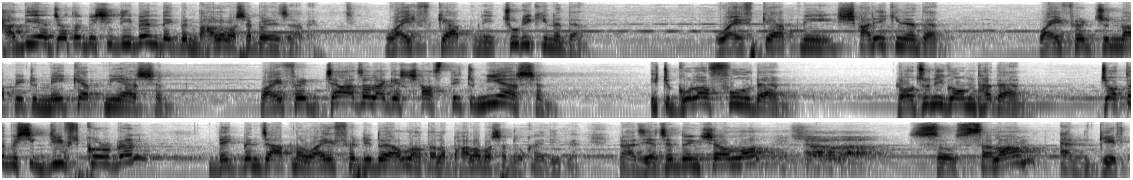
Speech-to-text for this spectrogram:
হাদিয়া যত বেশি দিবেন দেখবেন ভালোবাসা বেড়ে যাবে। ওয়াইফকে আপনি চুড়ি কিনে দেন ওয়াইফকে আপনি শাড়ি কিনে দেন। ওয়াইফের জন্য আপনি একটু মেকআপ নিয়ে আসেন। ওয়াইফের যা যা লাগে শাস্তি একটু নিয়ে আসেন। একটু গোলাপ ফুল দেন রজনীগন্ধা দেন। যত বেশি গিফট করবেন দেখবেন যে আপনার ওয়াইফের হৃদয়ে আল্লাহ তালা ভালোবাসা ঢোকাই দিবে। রাজি আছেন তো ইনশাআল্লাহ? সো সালাম and gift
